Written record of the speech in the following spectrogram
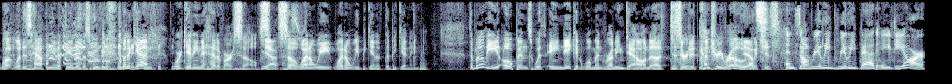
what what is happening at the end of this movie?" But again, we're getting ahead of ourselves. Yes. So why don't we why don't we begin at the beginning? The movie opens with a naked woman running down a deserted country road, Yes. which is And some how- really, really bad ADR.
